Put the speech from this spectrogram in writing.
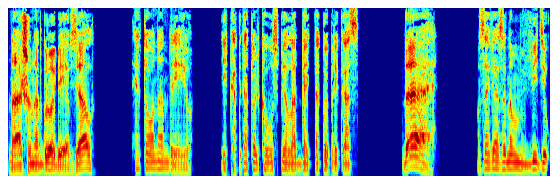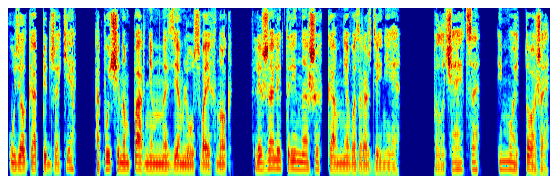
«Наше надгробие взял?» Это он Андрею. И когда только успел отдать такой приказ? «Да!» В завязанном в виде узелка пиджаке, опущенном парнем на землю у своих ног, лежали три наших камня возрождения. Получается, и мой тоже.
